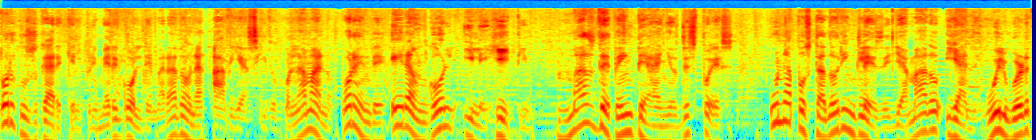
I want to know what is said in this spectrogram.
por juzgar que el primer gol de Maradona había sido con la mano. Por ende, era un gol ilegítimo. Más de 20 años después, un apostador inglés llamado Ian Wilworth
